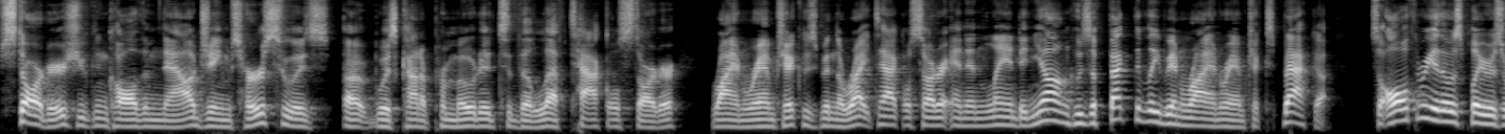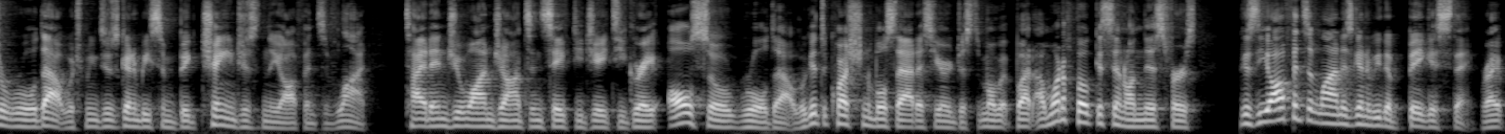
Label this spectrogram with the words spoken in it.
starters, you can call them now. James Hurst, who is uh, was kind of promoted to the left tackle starter. Ryan Ramczyk, who's been the right tackle starter, and then Landon Young, who's effectively been Ryan Ramczyk's backup. So all three of those players are ruled out, which means there's going to be some big changes in the offensive line. Tight end Juwan Johnson, safety JT Gray also ruled out. We'll get to questionable status here in just a moment, but I want to focus in on this first because the offensive line is going to be the biggest thing, right?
